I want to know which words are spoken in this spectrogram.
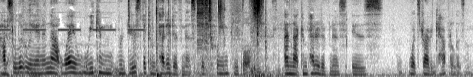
Absolutely. And in that way, we can reduce the competitiveness between people. And that competitiveness is what's driving capitalism,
